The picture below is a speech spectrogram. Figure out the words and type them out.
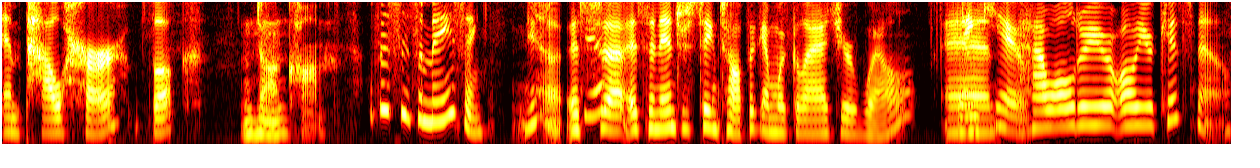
empowherbook.com. Well, this is amazing. Yeah, it's Uh, it's an interesting topic, and we're glad you're well. Thank you. How old are your, all your kids now?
